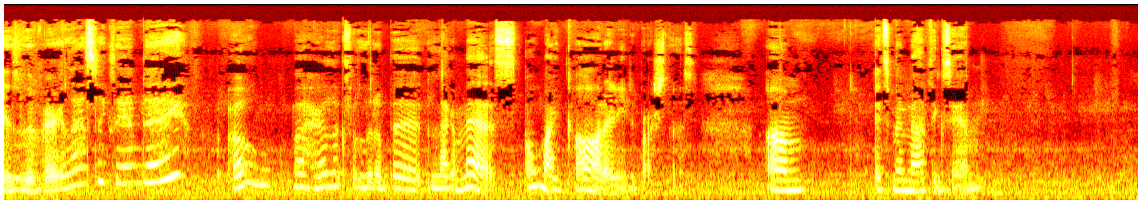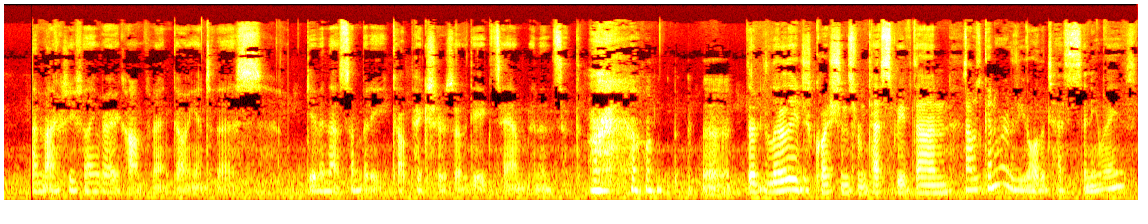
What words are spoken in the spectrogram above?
is the very last exam day. Oh, my hair looks a little bit like a mess. Oh my god, I need to brush this. Um, it's my math exam. I'm actually feeling very confident going into this, given that somebody got pictures of the exam and then sent them around. They're literally just questions from tests we've done. I was gonna review all the tests anyways.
